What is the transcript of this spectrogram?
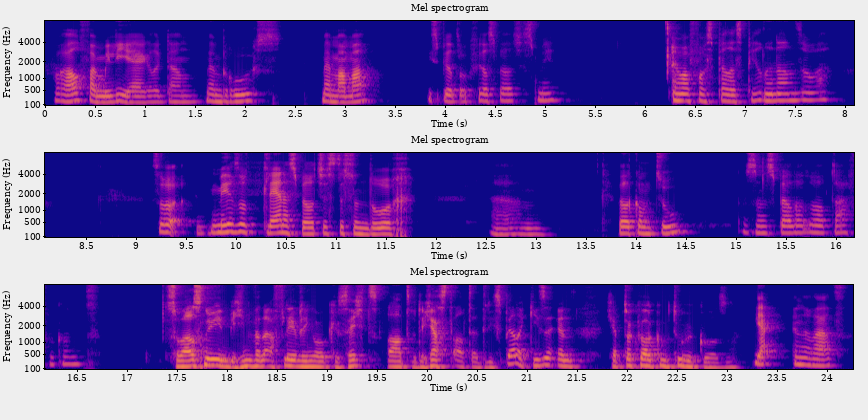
Vooral familie eigenlijk dan. Mijn broers, mijn mama. Die speelt ook veel spelletjes mee. En wat voor spellen speelden dan zo? Zo, meer zo kleine spelletjes tussendoor. Ehm Welcome to. Dat is een spel dat wel op tafel komt. Zoals nu in het begin van de aflevering ook gezegd, laten we de gast altijd drie spellen kiezen. En je hebt ook welkom toegekozen. Ja, inderdaad.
